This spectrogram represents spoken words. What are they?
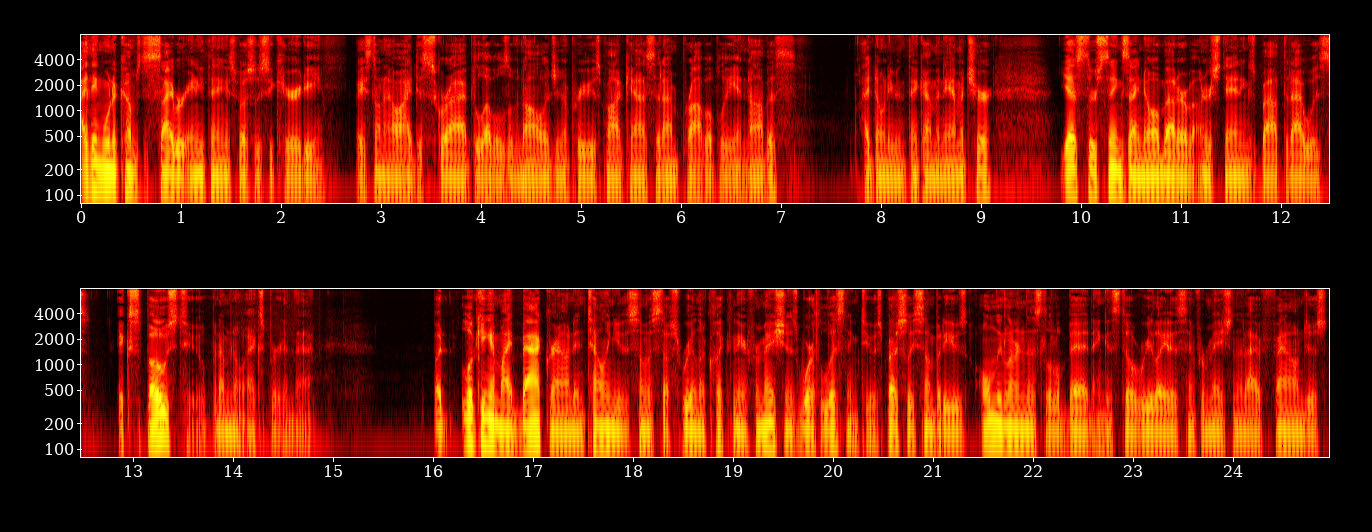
I think when it comes to cyber anything, especially security, based on how I described levels of knowledge in a previous podcast, that I'm probably a novice. I don't even think I'm an amateur. Yes, there's things I know about or have understandings about that I was exposed to, but I'm no expert in that. But looking at my background and telling you that some of the stuff's real and collecting the information is worth listening to, especially somebody who's only learned this little bit and can still relay this information that I've found just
